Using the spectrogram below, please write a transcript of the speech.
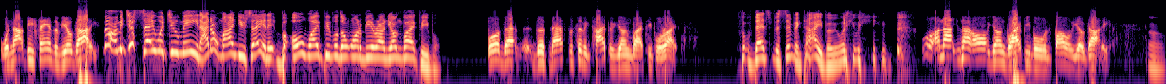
would not be fans of Yo Gotti. No, I mean, just say what you mean. I don't mind you saying it, but old white people don't want to be around young black people. Well, that the, that specific type of young black people, right? that specific type. I mean, what do you mean? Well, I'm not not all young black people would follow Yo Gotti, oh.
